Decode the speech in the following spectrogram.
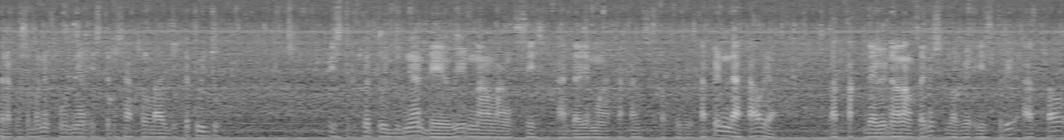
Wira ini punya istri satu lagi ketujuh. Istri ketujuhnya Dewi Nalangsih. Ada yang mengatakan seperti itu. Tapi tidak tahu ya letak Dewi Nalangsih ini sebagai istri atau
